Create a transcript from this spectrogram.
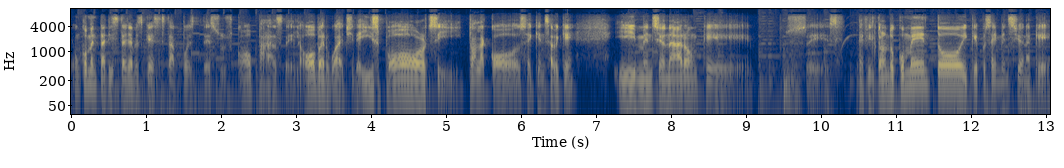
un comentarista, ya ves que está pues de sus copas, del Overwatch y de esports y toda la cosa y quién sabe qué, y mencionaron que pues, eh, se filtró un documento y que pues ahí menciona que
